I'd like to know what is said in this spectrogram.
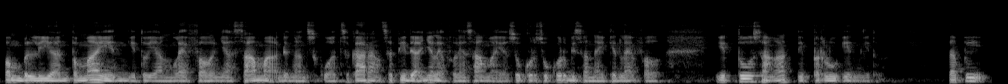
pembelian pemain gitu yang levelnya sama dengan skuad sekarang setidaknya levelnya sama ya syukur-syukur bisa naikin level itu sangat diperluin gitu tapi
